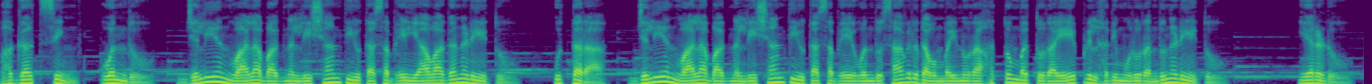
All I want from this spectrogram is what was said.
ಭಗತ್ ಸಿಂಗ್ ಒಂದು ಜಲಿಯನ್ ವಾಲಾಬಾಗ್ನಲ್ಲಿ ಶಾಂತಿಯುತ ಸಭೆ ಯಾವಾಗ ನಡೆಯಿತು? ಉತ್ತರ ಜಲಿಯನ್ ವಾಲಾಬಾಗ್ನಲ್ಲಿ ಶಾಂತಿಯುತ ಸಭೆ ಒಂದು ಸಾವಿರದ ಒಂಬೈನೂರ ಹತ್ತೊಂಬತ್ತರ ಏಪ್ರಿಲ್ ಹದಿಮೂರರಂದು ನಡೆಯಿತು. ಎರಡು,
